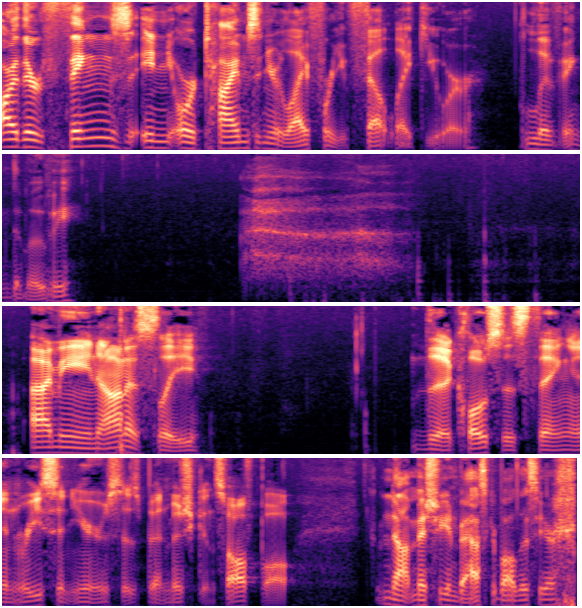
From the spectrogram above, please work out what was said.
are there things in or times in your life where you felt like you were living the movie? I mean, honestly, the closest thing in recent years has been Michigan softball. Not Michigan basketball this year.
